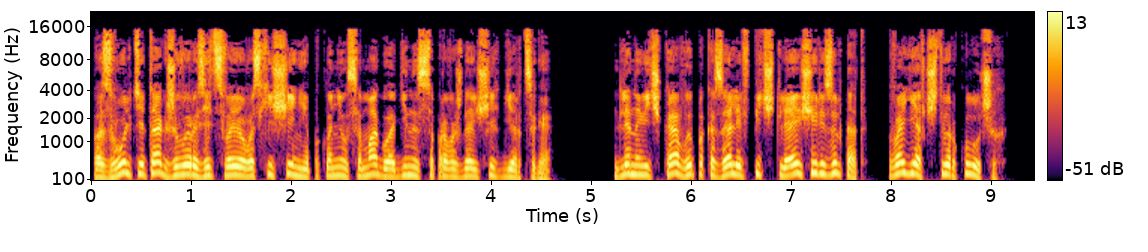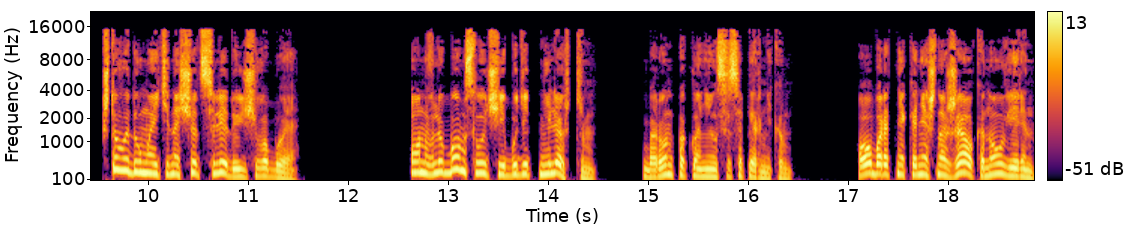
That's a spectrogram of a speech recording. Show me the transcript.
«Позвольте также выразить свое восхищение», — поклонился магу один из сопровождающих герцога. «Для новичка вы показали впечатляющий результат, войдя в четверку лучших. Что вы думаете насчет следующего боя?» «Он в любом случае будет нелегким», — барон поклонился соперникам. «Оборотня, конечно, жалко, но уверен,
